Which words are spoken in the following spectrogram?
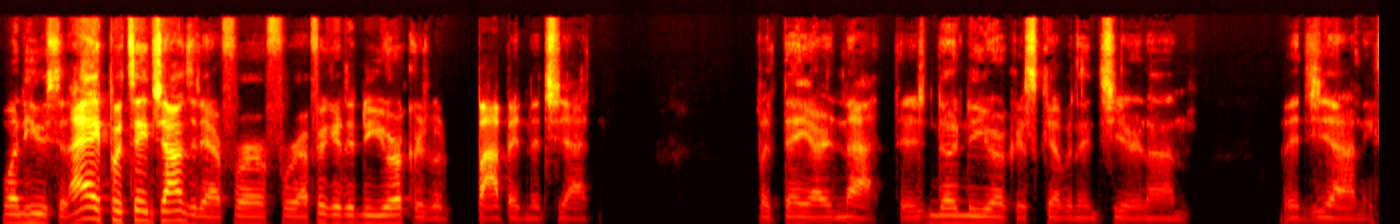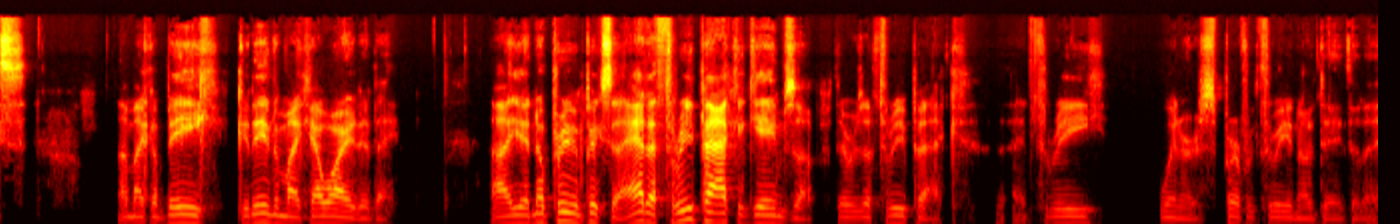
one Houston. I put St. John's in there for for I figured the New Yorkers would pop in the chat. But they are not. There's no New Yorkers coming in cheering on the Johnnies. I'm Michael B. Good evening, Mike. How are you today? Uh, yeah, no premium picks. Today. I had a three pack of games up. There was a three pack. I had three winners. Perfect three and no day today.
